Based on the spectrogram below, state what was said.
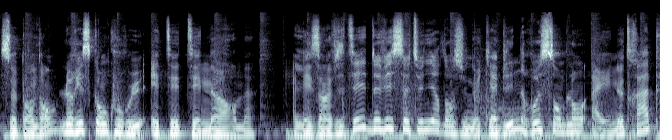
Cependant, le risque encouru était énorme. Les invités devaient se tenir dans une cabine ressemblant à une trappe,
